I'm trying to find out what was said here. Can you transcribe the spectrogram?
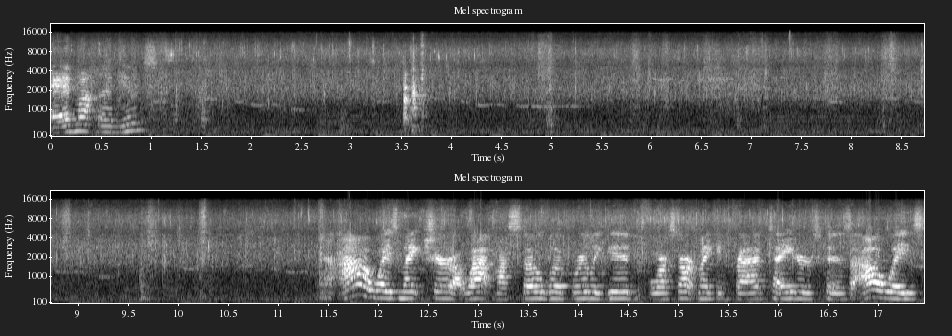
add my onions. Always make sure I wipe my stove up really good before I start making fried taters because I always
